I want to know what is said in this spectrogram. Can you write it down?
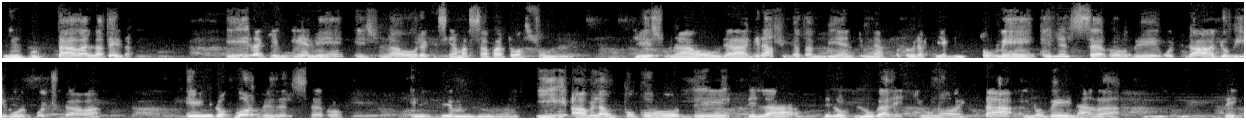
Incrustada en la tela. y la que viene es una obra que se llama Zapato Azul, que es una obra gráfica también de una fotografía que tomé en el cerro de Huechuraba. Yo vivo en Huechuraba, eh, los bordes del cerro, eh, y habla un poco de, de, la, de los lugares que uno está y no ve nada, y, de,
